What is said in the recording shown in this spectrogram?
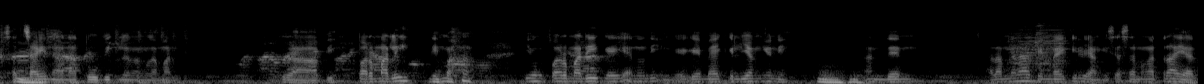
sa China na tubig lang ang laman. Grabe. Parmali, di ba? Yung Parmali kay, ano, ni, kay, kay Michael Yang yun eh. Mhm. And then, alam na natin, Michael Yang, isa sa mga triad.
